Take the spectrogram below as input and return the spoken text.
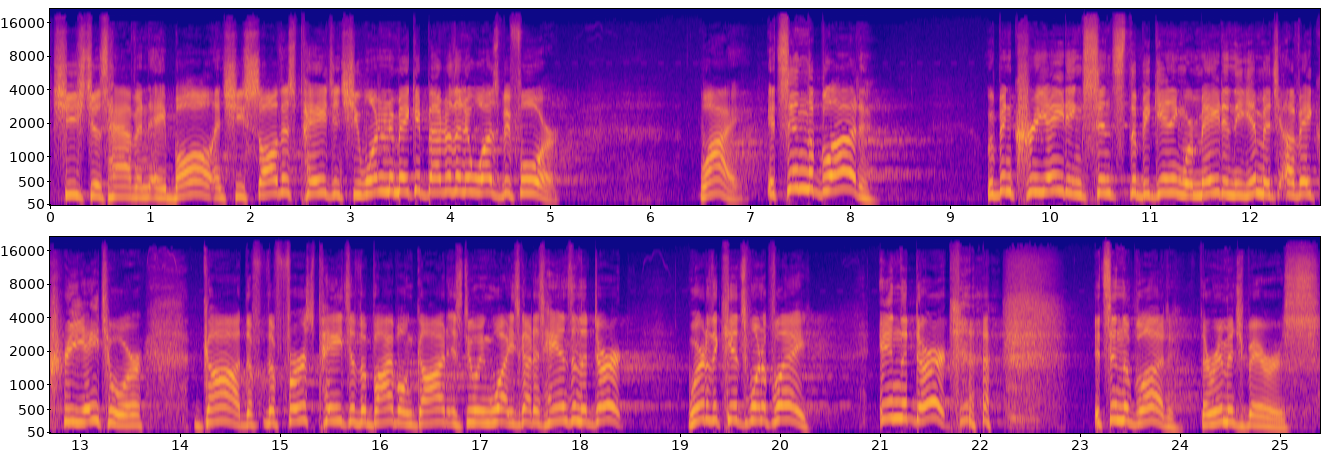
she's just having a ball and she saw this page and she wanted to make it better than it was before. Why? It's in the blood We've been creating since the beginning. We're made in the image of a creator, God. The, the first page of the Bible, and God is doing what? He's got his hands in the dirt. Where do the kids want to play? In the dirt. it's in the blood. They're image bearers.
